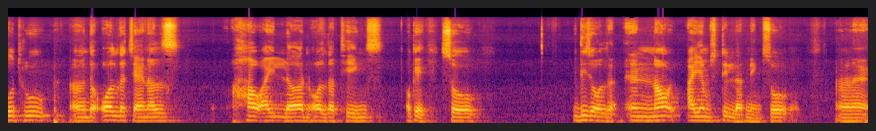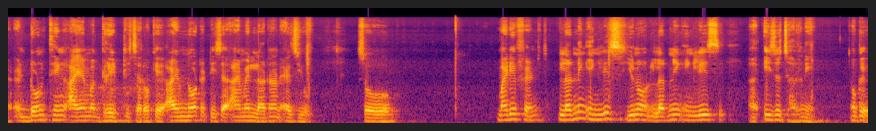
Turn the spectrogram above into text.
go through uh, the all the channels how i learn all the things. Okay so these all the and now i am still learning. So uh, don't think i am a great teacher okay? I am not a teacher i am a learner as you. So my dear friends learning english you know learning english uh, is a journey okay?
